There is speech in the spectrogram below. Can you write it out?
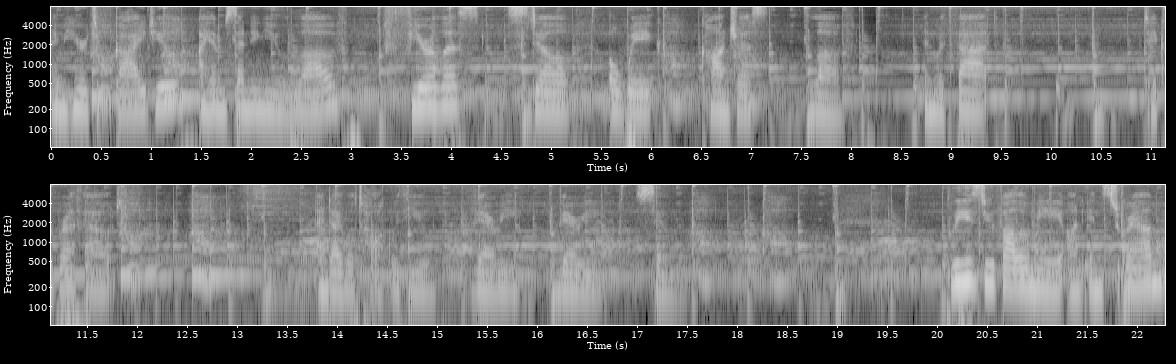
I'm here to guide you. I am sending you love, fearless, still, awake, conscious love. And with that, take a breath out, and I will talk with you very, very soon. Please do follow me on Instagram,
